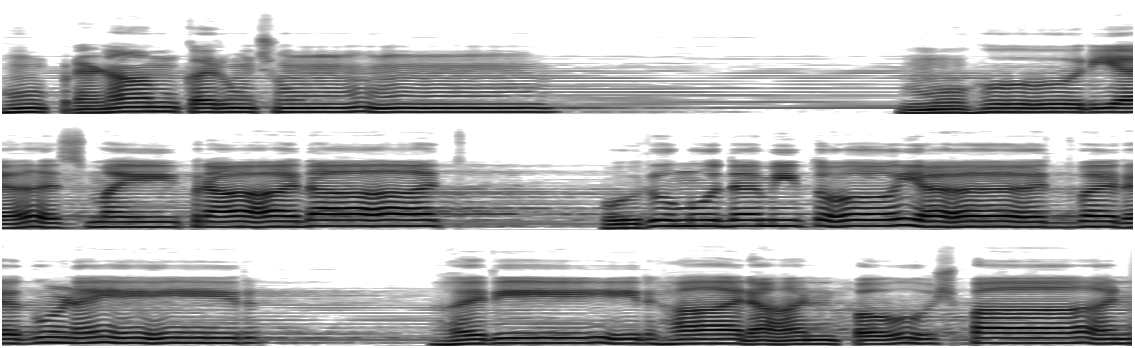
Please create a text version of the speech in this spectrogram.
હું પ્રણામ કરું છું. મુહુર્યસ્મય પ્રાદાત पुरुमुदमितो यद्वरगुणैर् हरीर्हारान् पौष्पान्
